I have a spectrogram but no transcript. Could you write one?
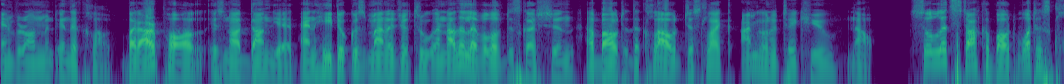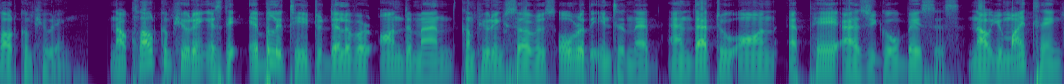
environment in the cloud. But our Paul is not done yet and he took his manager through another level of discussion about the cloud just like I'm going to take you now. So let's talk about what is cloud computing. Now cloud computing is the ability to deliver on-demand computing service over the internet and that too on a pay-as-you-go basis. Now you might think,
